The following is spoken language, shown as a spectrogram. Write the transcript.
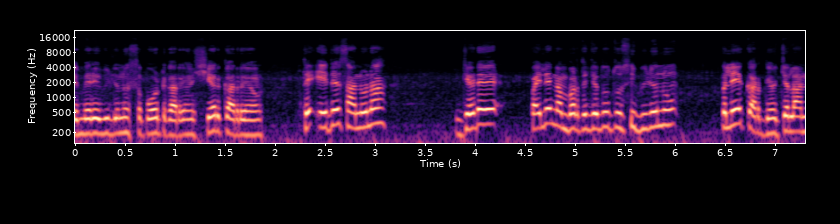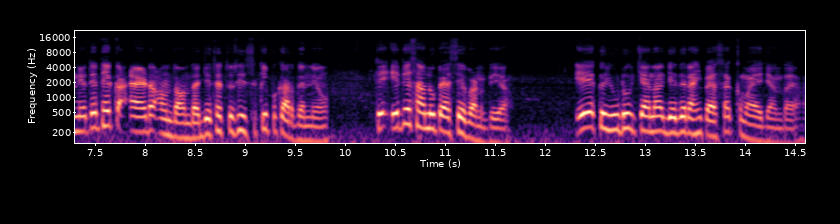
ਤੇ ਮੇਰੇ ਵੀਡੀਓ ਨੂੰ ਸਪੋਰਟ ਕਰ ਰਹੇ ਹੋ ਸ਼ੇਅਰ ਕਰ ਰਹੇ ਹੋ। ਤੇ ਇਹਦੇ ਸਾਨੂੰ ਨਾ, ਜਿਹੜੇ ਪਹਿਲੇ ਨੰਬਰ ਤੇ ਜਦੋਂ ਤੁਸੀਂ ਵੀਡੀਓ ਨੂੰ ਪਲੇ ਕਰਦੇ ਹੋ, ਚਲਾਉਂਦੇ ਹੋ, ਤੇ ਇੱਥੇ ਇੱਕ ਐਡ ਆਉਂਦਾ ਹੁੰਦਾ, ਜਿੱਥੇ ਤੁਸੀਂ ਸਕਿਪ ਕਰ ਦਿੰਦੇ ਹੋ। ਤੇ ਇਹਦੇ ਸਾਨੂੰ ਪੈਸੇ ਬਣਦੇ ਆ। ਇਹ ਇੱਕ YouTube ਚੈਨਲ ਜਿਹਦੇ ਰਾਹੀਂ ਪੈਸਾ ਕਮਾਇਆ ਜਾਂਦਾ ਆ।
